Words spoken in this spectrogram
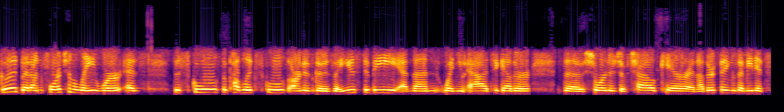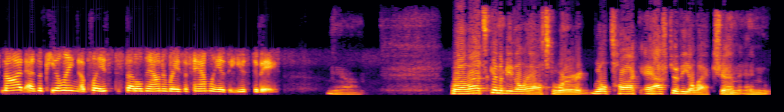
good. But unfortunately, we're as the schools, the public schools, aren't as good as they used to be. And then when you add together the shortage of child care and other things, I mean, it's not as appealing a place to settle down and raise a family as it used to be. Yeah. Well, that's going to be the last word. We'll talk after the election, and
